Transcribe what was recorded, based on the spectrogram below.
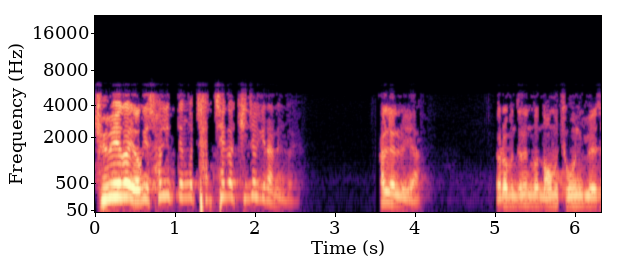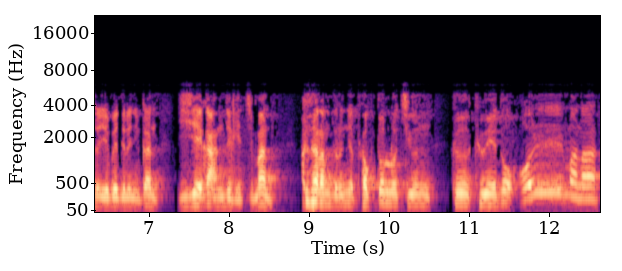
교회가 여기 설립된 것 자체가 기적이라는 거예요. 할렐루야. 여러분들은 뭐 너무 좋은 교회에서 예배 드리니까 이해가 안 되겠지만 그 사람들은요 벽돌로 지은 그 교회도 얼마나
